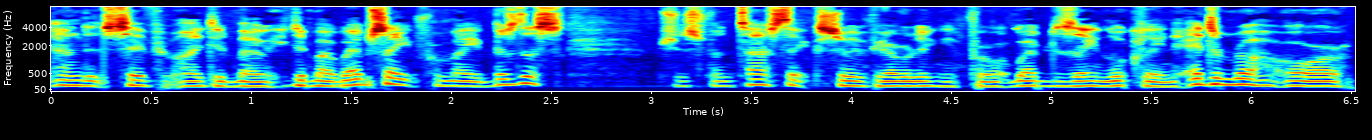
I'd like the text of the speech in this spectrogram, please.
and it's if I did my he did my website for my business, which is fantastic. So if you're ever looking for web design locally in Edinburgh or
